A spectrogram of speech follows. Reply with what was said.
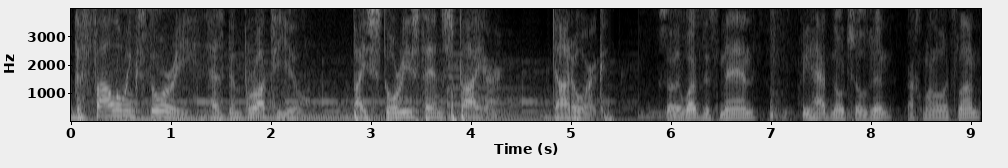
The following story has been brought to you by StoriesToInspire.org. So there was this man, he had no children, Rahman al and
